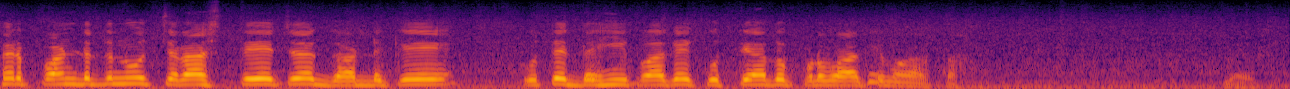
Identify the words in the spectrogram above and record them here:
ਫਿਰ ਪੰਡਤ ਨੂੰ ਚਰਸਤੇ 'ਚ ਗੱਡ ਕੇ, ਉੱਤੇ ਦਹੀਂ ਪਾ ਕੇ ਕੁੱਤਿਆਂ ਤੋਂ ਪੜਵਾ ਕੇ ਮਾਰਤਾ। ਬਸ।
